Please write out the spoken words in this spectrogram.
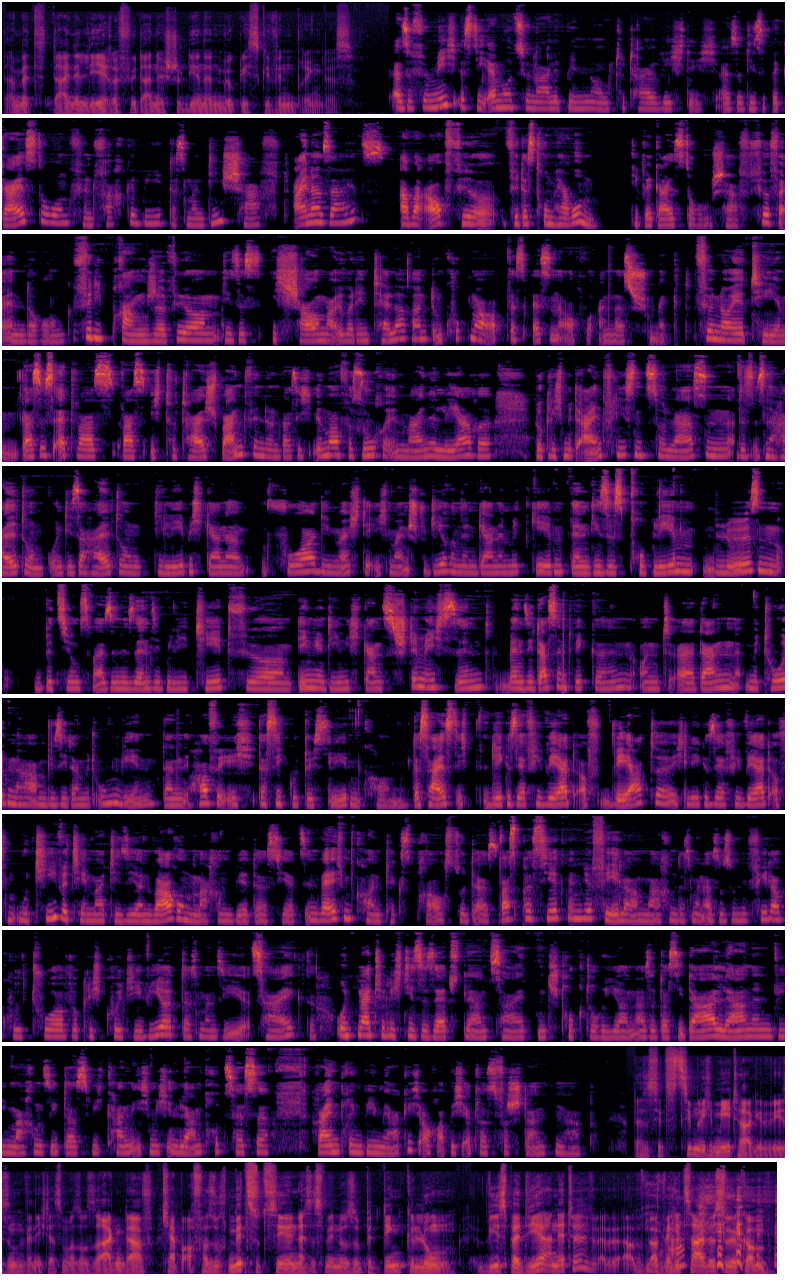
damit deine Lehre für deine Studierenden möglichst gewinnbringend ist? Also für mich ist die emotionale Bindung total wichtig. Also diese Begeisterung für ein Fachgebiet, dass man die schafft. Einerseits, aber auch für, für das Drumherum die Begeisterung schafft für Veränderung, für die Branche, für dieses Ich schaue mal über den Tellerrand und guck mal, ob das Essen auch woanders schmeckt, für neue Themen. Das ist etwas, was ich total spannend finde und was ich immer versuche in meine Lehre wirklich mit einfließen zu lassen. Das ist eine Haltung und diese Haltung, die lebe ich gerne vor, die möchte ich meinen Studierenden gerne mitgeben, denn dieses Problem lösen beziehungsweise eine Sensibilität für Dinge, die nicht ganz stimmig sind. Wenn sie das entwickeln und äh, dann Methoden haben, wie sie damit umgehen, dann hoffe ich, dass sie gut durchs Leben kommen. Das heißt, ich lege sehr viel Wert auf Werte, ich lege sehr viel Wert auf Motive thematisieren. Warum machen wir das jetzt? In welchem Kontext brauchst du das? Was passiert, wenn wir Fehler machen? Dass man also so eine Fehlerkultur wirklich kultiviert, dass man sie zeigt und natürlich diese Selbstlernzeiten strukturieren. Also dass dass sie da lernen, wie machen sie das, wie kann ich mich in Lernprozesse reinbringen, wie merke ich auch, ob ich etwas verstanden habe. Das ist jetzt ziemlich meta gewesen, wenn ich das mal so sagen darf. Ich habe auch versucht mitzuzählen, das ist mir nur so bedingt gelungen. Wie ist bei dir, Annette? Auf ja. welche Zahl bist du gekommen?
